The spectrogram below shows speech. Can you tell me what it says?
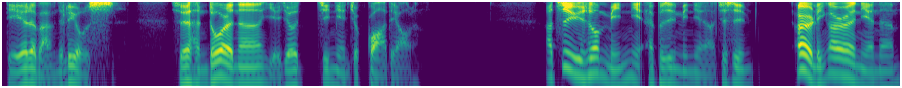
跌了百分之六十。所以很多人呢，也就今年就挂掉了。啊，至于说明年，哎，不是明年啊，就是二零二二年呢，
